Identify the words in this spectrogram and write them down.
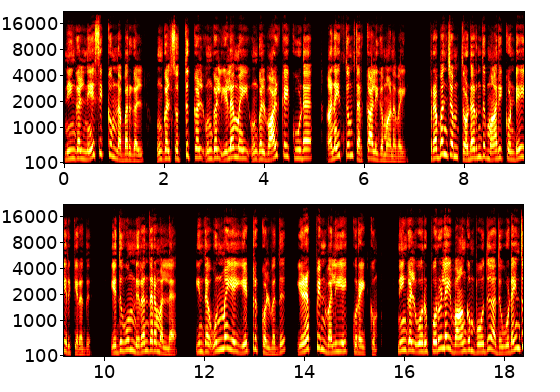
நீங்கள் நேசிக்கும் நபர்கள் உங்கள் சொத்துக்கள் உங்கள் இளமை உங்கள் வாழ்க்கை கூட அனைத்தும் தற்காலிகமானவை. பிரபஞ்சம் தொடர்ந்து மாறிக்கொண்டே இருக்கிறது. எதுவும் நிரந்தரமல்ல. இந்த உண்மையை ஏற்றுக்கொள்வது இழப்பின் வலியை குறைக்கும். நீங்கள் ஒரு பொருளை வாங்கும்போது அது உடைந்து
